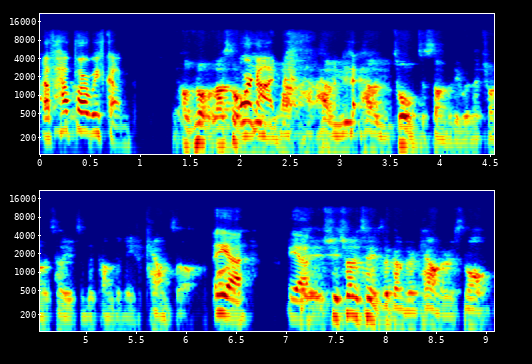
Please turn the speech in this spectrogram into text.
of how far we've come. Of not that's not Or really not. How, how you how you talk to somebody when they're trying to tell you to look underneath a counter. Yeah. Yeah. If she's trying to tell you to look under a counter, it's not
